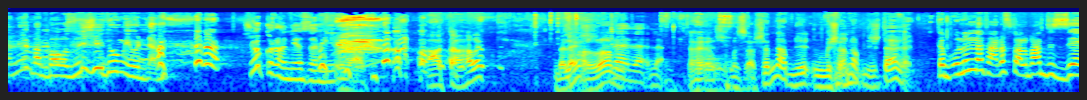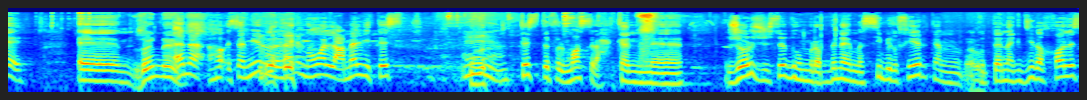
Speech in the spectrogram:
سمير ما تبوظليش هدومي والنبي. شكرا يا سمير. قعدتها لك؟ بلاش. لا لا لا. آه، بس عشان مش هنعرف نشتغل طب قولوا لنا اتعرفتوا على بعض إزاي؟ زي الناس. أنا سمير غانم هو اللي عمل لي test. test في المسرح. كان آه، جورج سيدهم ربنا يمسيه بالخير. كان كنت أنا جديدة خالص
